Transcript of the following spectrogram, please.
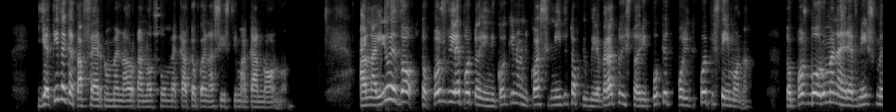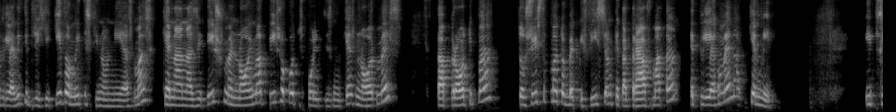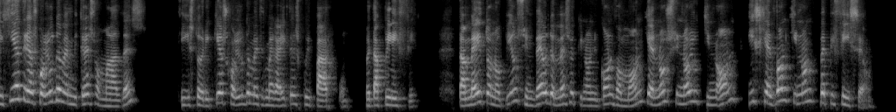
Γιατί δεν καταφέρνουμε να οργανωθούμε κάτω από ένα σύστημα κανόνων; Αναλύω εδώ το πώς βλέπω το ελληνικό κοινωνικό ασυνείδητο από την πλευρά του ιστορικού και του πολιτικού επιστήμονα. Το πώς μπορούμε να ερευνήσουμε δηλαδή την ψυχική δομή της κοινωνίας μας και να αναζητήσουμε νόημα πίσω από τις πολιτισμικές νόρμες, τα πρότυπα, το σύστημα των πεπιθήσεων και τα τραύματα, επιλεγμένα και μη. Οι ψυχίατροι ασχολούνται με μικρές ομάδες, οι ιστορικοί ασχολούνται με τις μεγαλύτερες που υπάρχουν, με τα πλήθη, τα μέλη των οποίων συνδέονται μέσω κοινωνικών δομών και ενός συνόλου κοινών ή σχεδόν κοινών πεπιθήσεων.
